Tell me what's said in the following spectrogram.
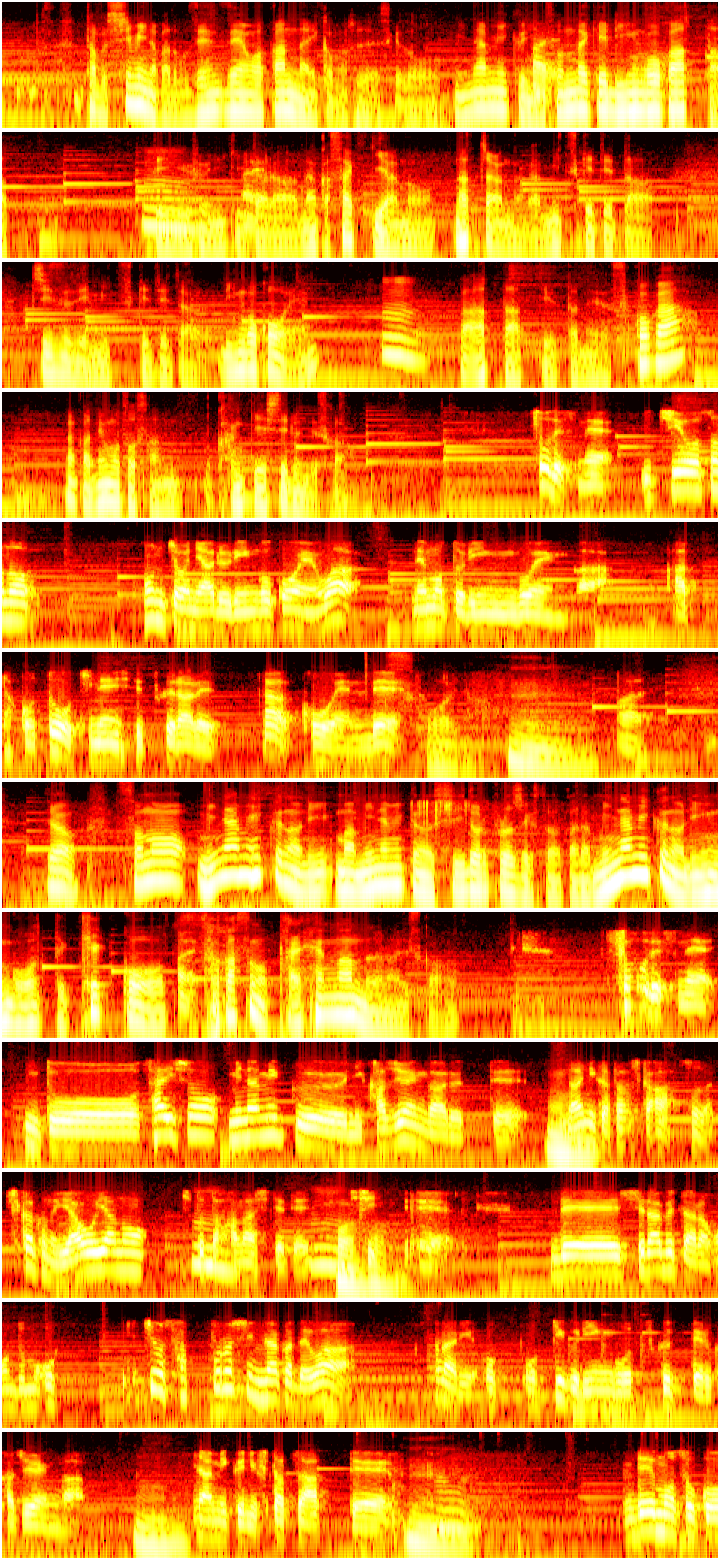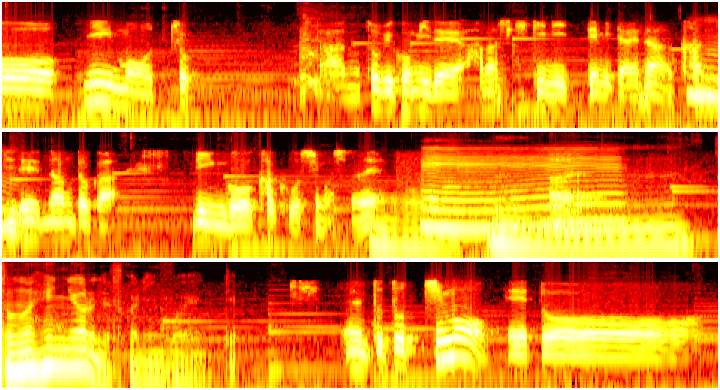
多分市民の方も全然わかんないかもしれないですけど南区にそんだけリンゴがあったっていうふうに聞いたら、なんかさっきあのなっちゃんが見つけてた地図で見つけてたリンゴ公園うんがあったって言ったんでそこがなんか根本さん関係してるんですか？そうですね。一応その本町にあるりんご公園は根本りんご園があったことを記念して作られた公園で、すごいな。うん。はい、じゃあその南区のリン、まあ、南区のシードルプロジェクトだから南区のリンゴって結構はい探すの大変なんじゃないですか、そうですね、うんと、最初、南区に果樹園があるって、うん。何か確か、あそうだ、近くの八百屋の人と話してて、うん。知って、で調べたら本当も一応札幌市の中ではかなりお大きくリンゴを作ってる果樹園がうん。南区に2つあってううん。んでもうそこにもうちょあの飛び込みで話聞きに行ってみたいな感じでなんとかリンゴを確保しましたね。うん。どの辺にあるんですかリンゴ園って？えっとどっちも、えっと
